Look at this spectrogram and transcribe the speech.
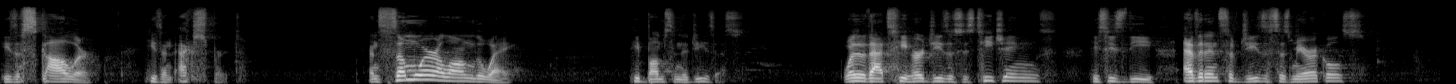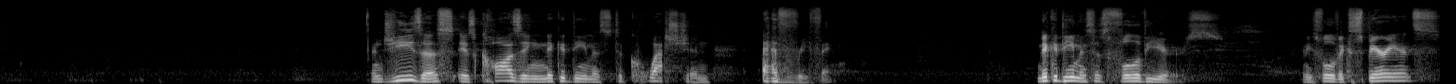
He's a scholar, he's an expert. And somewhere along the way, he bumps into Jesus. Whether that's he heard Jesus' teachings, he sees the evidence of Jesus' miracles. And Jesus is causing Nicodemus to question everything. Nicodemus is full of years, and he's full of experience,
